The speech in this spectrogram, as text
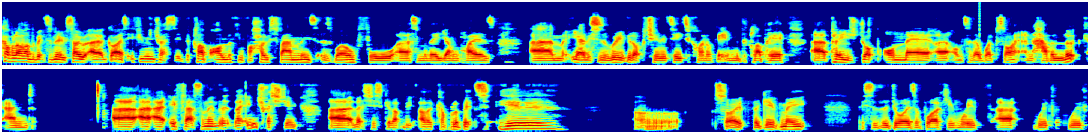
couple of other bits of news. So, uh, guys, if you're interested, the club are looking for host families as well for uh, some of their young players. Um, yeah, this is a really good opportunity to kind of get in with the club here. Uh, please drop on their uh, onto their website and have a look. And uh, if that's something that, that interests you, uh, let's just get up the other couple of bits here. sorry, forgive me. This is the joys of working with with with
